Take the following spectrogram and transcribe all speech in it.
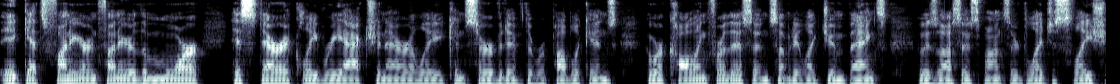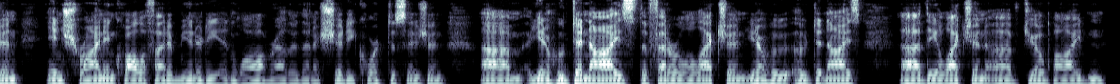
it gets funnier and funnier the more hysterically, reactionarily conservative, the Republicans who are calling for this, and somebody like Jim Banks, who has also sponsored legislation enshrining qualified immunity in law rather than a shitty court decision, um, you know, who denies the federal election, you know, who, who denies uh, the election of Joe Biden,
